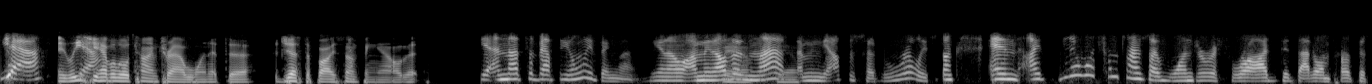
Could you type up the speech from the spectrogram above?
yeah, At least yeah. you have a little time travel in it to justify something out of it. Yeah, and that's about the only thing though. You know, I mean, other Yeah, than that, yeah. I mean, the episode really stunk. And I, you know what? Sometimes I wonder if Rod did that on purpose.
